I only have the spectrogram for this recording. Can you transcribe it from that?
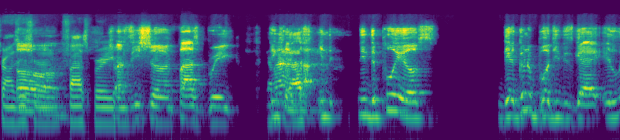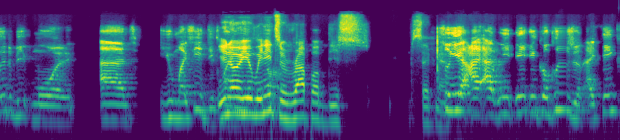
Transition, um, fast break. transition, fast break, Can things I like ask- that. In the, in the playoffs, they're gonna body this guy a little bit more, and you might see a decline. you know, you, we need to wrap up this segment. So yeah, I, I in, in conclusion, I think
